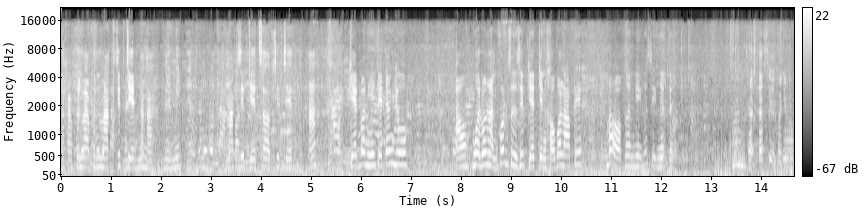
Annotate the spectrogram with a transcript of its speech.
นะคะ เพิ่นว่าเพิ่นมักสิบเจ็ดนะคะ เด็กมีเจ็ดนี่มันมักสิบเจ็ดสอบสิบเจ็ดฮะเจ็ดบ่หนี้เจ็ดยังอยู่เอางวดบางหันคนซื้อสิบเจ็ดเจนเขาบ่รับดิมาออกเงินนี่คือสิเงินแต่ ถ้าสื่อเขายังมา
